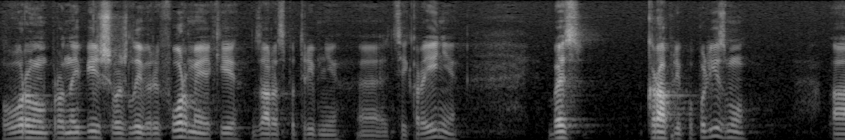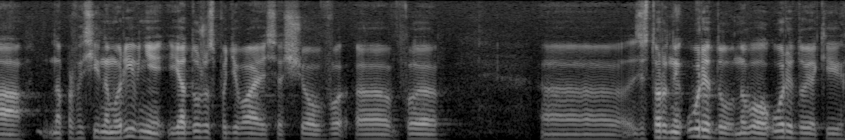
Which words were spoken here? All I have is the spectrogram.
говоримо про найбільш важливі реформи, які зараз потрібні е, цій країні, без краплі популізму, а на професійному рівні. І я дуже сподіваюся, що в, е, в, е, зі сторони уряду, нового уряду, який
